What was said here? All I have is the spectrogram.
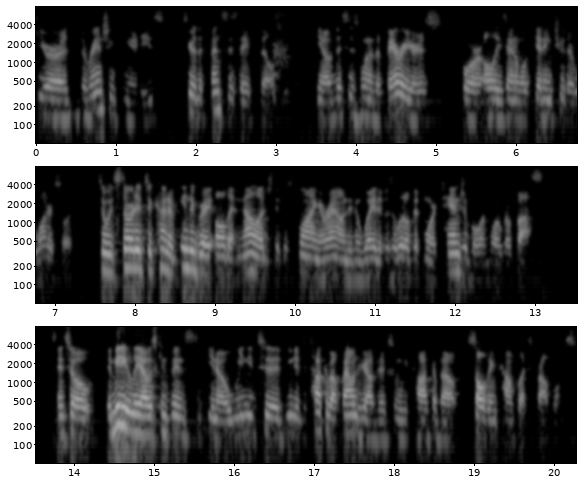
here are the ranching communities. Here are the fences they've built. You know, this is one of the barriers for all these animals getting to their water source. So it started to kind of integrate all that knowledge that was flying around in a way that was a little bit more tangible and more robust. And so immediately I was convinced, you know, we need to we need to talk about boundary objects when we talk about solving complex problems.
